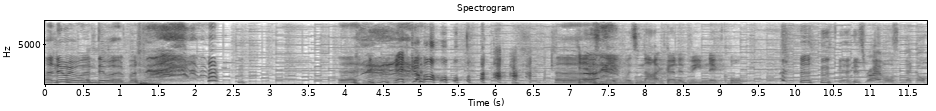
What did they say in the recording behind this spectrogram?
I knew we wouldn't do it, but. Nickel. Uh, His name was not gonna be Nickel. His rival's Nickel.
